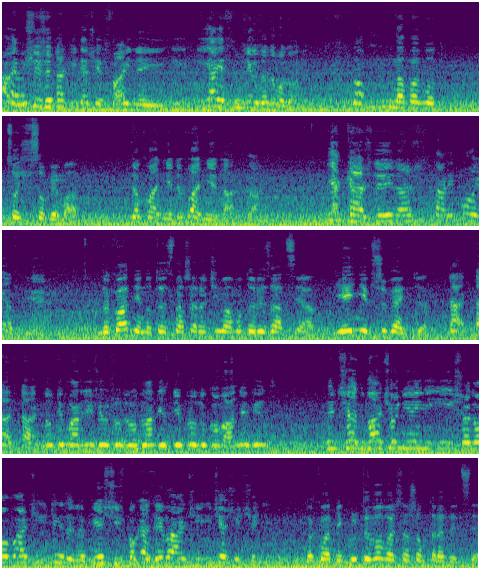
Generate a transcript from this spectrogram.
ale myślę, że taki też jest fajny i, i, i ja jestem z niego zadowolony. No, na pewno coś w sobie ma. Dokładnie, dokładnie tak, tak. Jak każdy nasz stary pojazd, nie? Dokładnie, no to jest nasza rodzima motoryzacja. Jej nie przybędzie. Tak, tak, tak. No tym bardziej, że już od, od lat jest nieprodukowany, więc, trzeba dbać o nie i, szanować i tyle. Pieścić, pokazywać i, i cieszyć się nim. Dokładnie, kultywować naszą tradycję.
